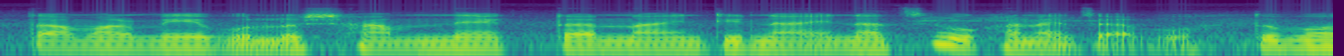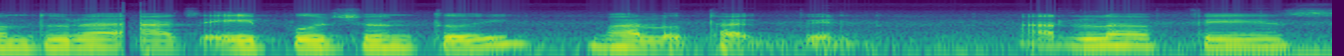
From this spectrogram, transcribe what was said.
তো আমার মেয়ে বলল, সামনে একটা নাইনটি নাইন আছে, ওখানে যাব। তো বন্ধুরা, আজ এই পর্যন্তই। ভালো থাকবেন। আল্লাহ হাফেজ।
